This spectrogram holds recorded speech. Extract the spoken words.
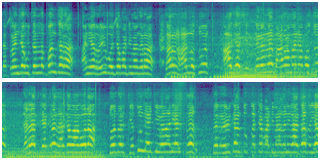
सत्रांच्या उचलणं बंद करा आणि या रवी भाऊच्या पाठीमागे करा कारण हा लसूण आज या शेतकऱ्यांना बारा महिन्यापासून घरात लेकरासारखा वागवला. तो जर चेतून द्यायची वेळ आली असेल तर रविकांत तुपकरच्या पाठीमागं नाही राहायचा तर या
